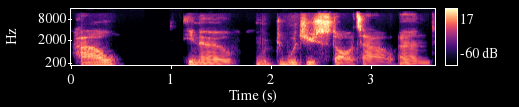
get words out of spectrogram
how you know, would would you start out and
